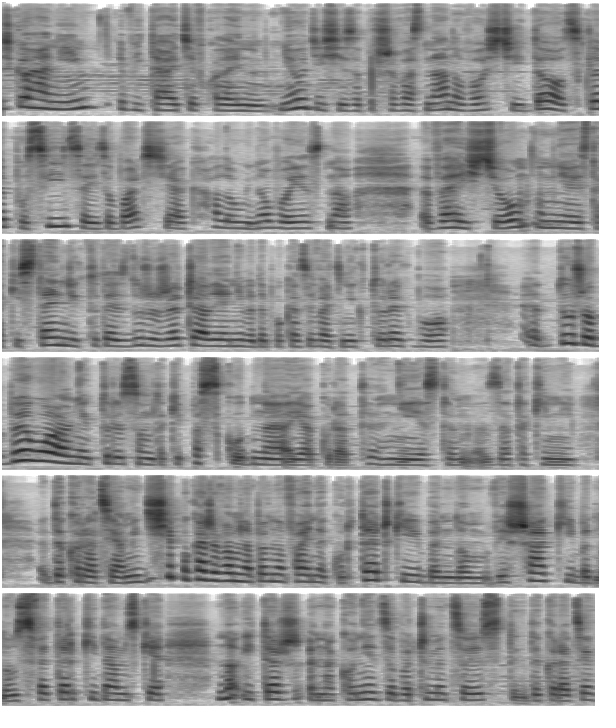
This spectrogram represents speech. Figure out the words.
Cześć kochani, witajcie w kolejnym dniu. Dzisiaj zaproszę Was na nowości do sklepu Sinsei. Zobaczcie jak halloweenowo jest na wejściu. U mnie jest taki stędzik, tutaj jest dużo rzeczy, ale ja nie będę pokazywać niektórych, bo e, dużo było, a niektóre są takie paskudne, ja akurat nie jestem za takimi dekoracjami. Dzisiaj pokażę Wam na pewno fajne kurteczki, będą wieszaki, będą sweterki damskie, no i też na koniec zobaczymy, co jest w tych dekoracjach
